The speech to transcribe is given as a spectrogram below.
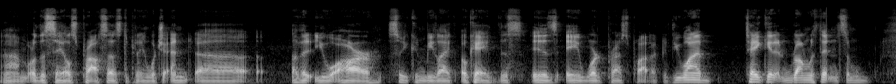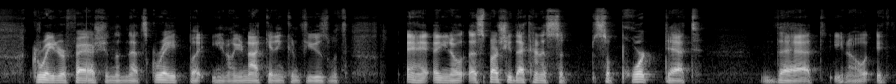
um, or the sales process depending on which end uh, of it you are so you can be like okay this is a wordpress product if you want to take it and run with it in some greater fashion then that's great but you know you're not getting confused with and, you know especially that kind of su- support debt that you know if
